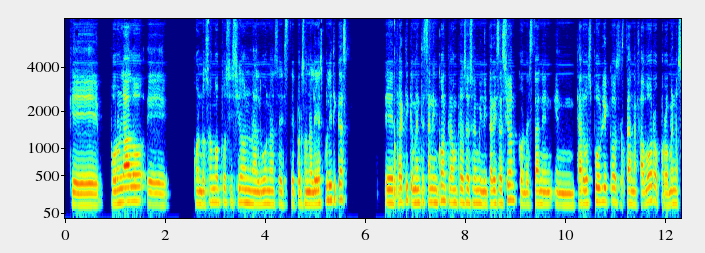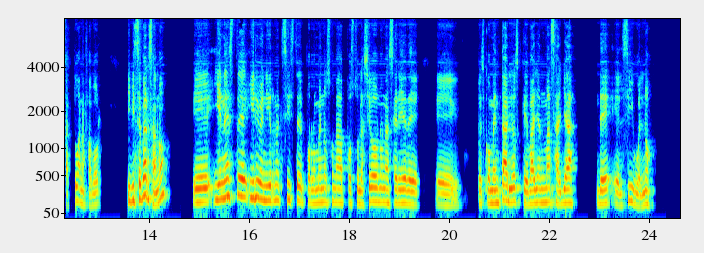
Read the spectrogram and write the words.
que por un lado, eh, cuando son oposición algunas este, personalidades políticas, prácticamente están en contra de un proceso de militarización, cuando están en cargos públicos están a favor o por lo menos actúan a favor, y viceversa, ¿no? Eh, y en este ir y venir no existe por lo menos una postulación, una serie de eh, pues comentarios que vayan más allá del el sí o el no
